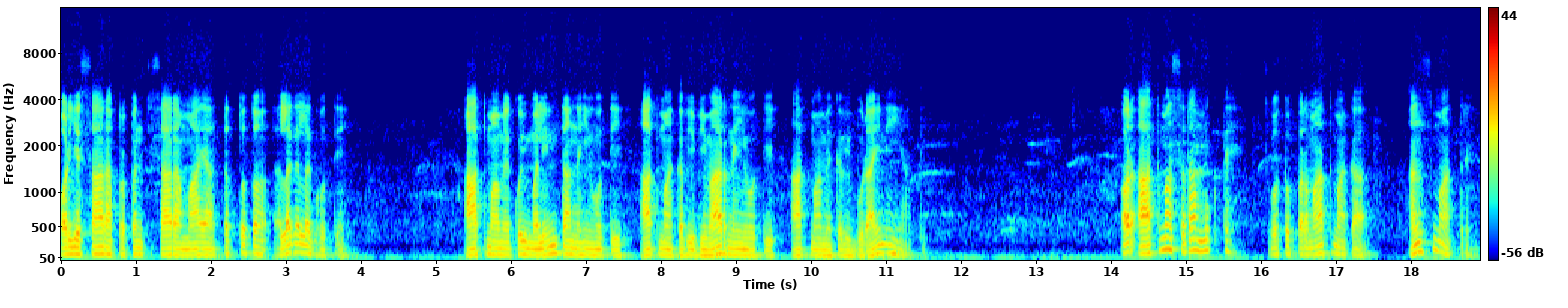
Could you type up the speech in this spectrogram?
और ये सारा प्रपंच, सारा माया तत्व तो अलग अलग होते हैं। आत्मा में कोई मलिनता नहीं होती, आत्मा कभी बीमार नहीं होती, आत्मा में कभी बुराई नहीं आती। और आत्मा सदा मुक्त है, वो तो परमात्मा का अंश मात्र है।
